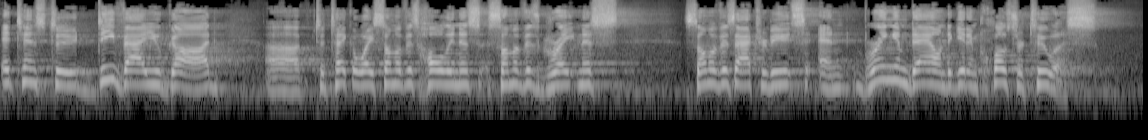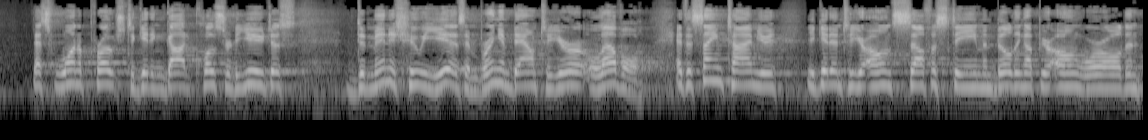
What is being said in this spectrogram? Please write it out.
It tends to devalue God uh, to take away some of his holiness, some of his greatness, some of his attributes, and bring him down to get him closer to us. That's one approach to getting God closer to you. Just diminish who he is and bring him down to your level. At the same time, you, you get into your own self esteem and building up your own world and,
